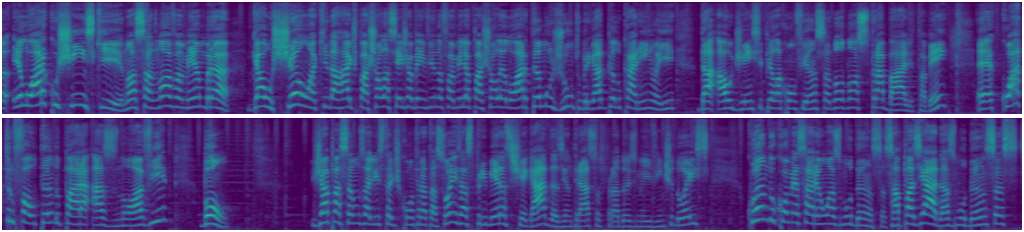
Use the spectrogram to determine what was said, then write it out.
Uh, Eloar Kuchinski, nossa nova membra gauchão aqui da Rádio Pachola. Seja bem-vindo família Pachola Eloar. Tamo junto. Obrigado pelo carinho aí da audiência e pela confiança no nosso trabalho, tá bem? É, quatro faltando para as nove. Bom, já passamos a lista de contratações, as primeiras chegadas, entre aspas, para 2022. Quando começarão as mudanças? Rapaziada, as mudanças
